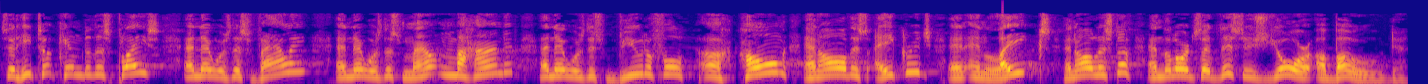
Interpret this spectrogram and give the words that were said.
said he took him to this place and there was this valley and there was this mountain behind it and there was this beautiful uh, home and all this acreage and, and lakes and all this stuff. And the Lord said, this is your abode.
